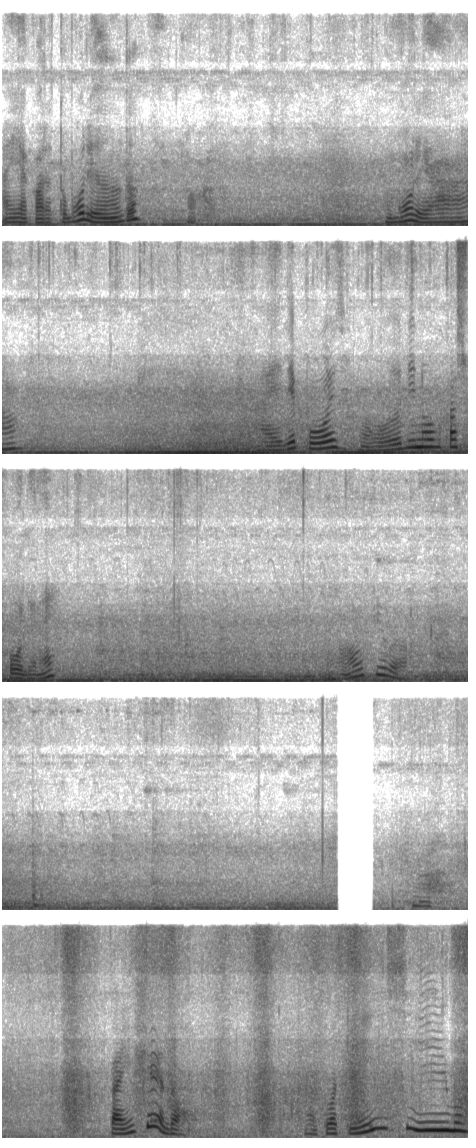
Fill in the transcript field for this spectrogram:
Aí agora tô molhando. Ó. Vou molhar. Aí depois vou de novo com as folhas, né? Que vamos. Tá enchendo, ó. Eu tô aqui em cima.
